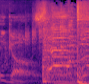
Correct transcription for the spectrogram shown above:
We go.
